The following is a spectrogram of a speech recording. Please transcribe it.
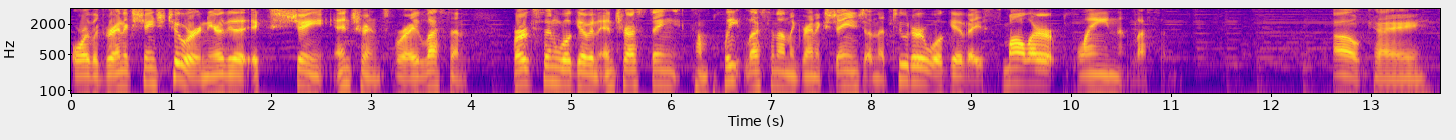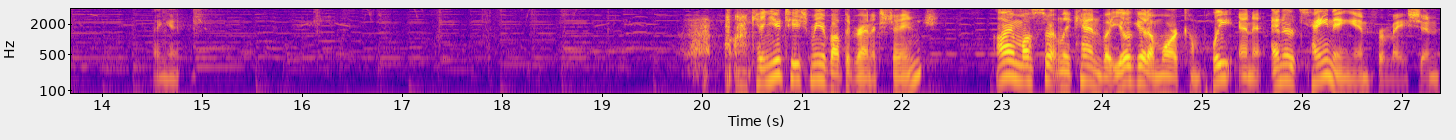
or the Grand Exchange Tour near the exchange entrance for a lesson. Brugsen will give an interesting, complete lesson on the Grand Exchange, and the tutor will give a smaller, plain lesson. Okay. Dang it. Can you teach me about the Grand Exchange? I most certainly can, but you'll get a more complete and entertaining information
